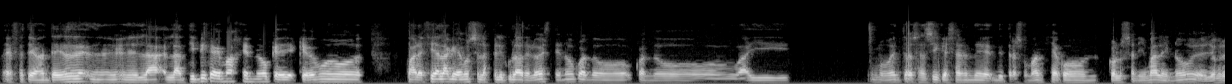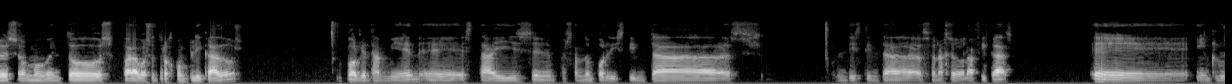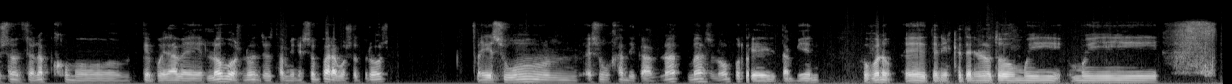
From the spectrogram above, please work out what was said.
Efectivamente, es la, típica imagen ¿no? que, vemos, parecía la que vemos en las películas del oeste, ¿no? Cuando, cuando hay momentos así que salen de, de transhumancia con, con, los animales, ¿no? Yo creo que son momentos para vosotros complicados porque también eh, estáis eh, pasando por distintas distintas zonas geográficas eh, incluso en zonas como que puede haber lobos no entonces también eso para vosotros es un es un handicap más no porque también pues bueno tenéis que tenerlo todo muy muy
